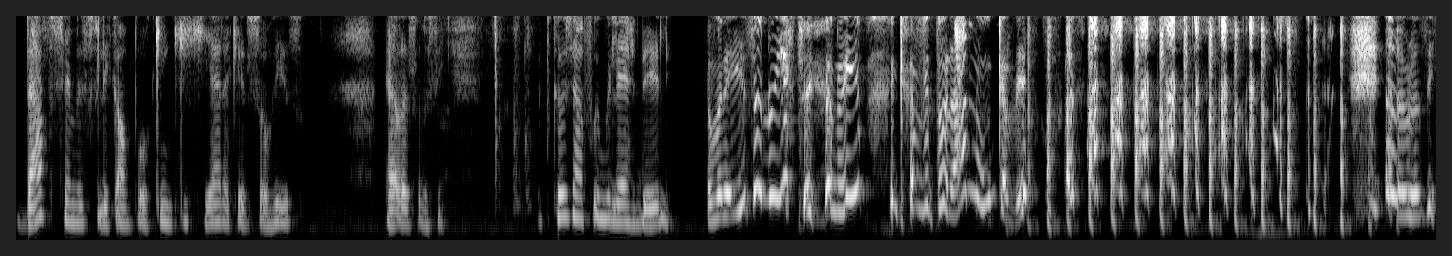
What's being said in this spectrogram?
Dá para você me explicar um pouquinho o que, que era aquele sorriso? Ela falou assim: é porque eu já fui mulher dele. Eu falei, isso eu não ia, eu não ia capturar nunca mesmo. Ela falou assim,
